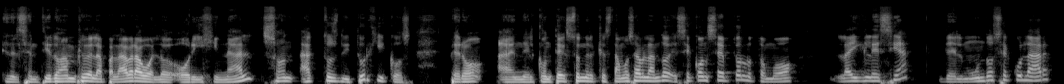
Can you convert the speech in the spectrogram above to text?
en el sentido amplio de la palabra o lo original, son actos litúrgicos, pero en el contexto en el que estamos hablando, ese concepto lo tomó la iglesia del mundo secular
